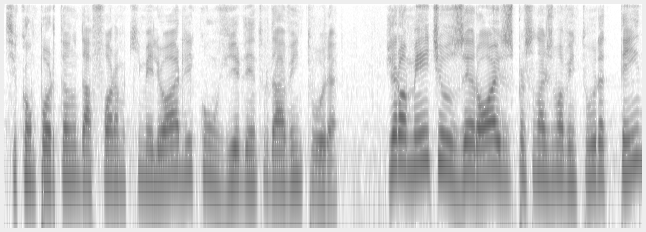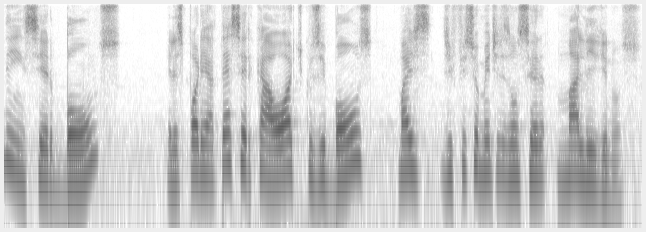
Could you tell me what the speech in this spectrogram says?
se comportando da forma que melhor lhe convir dentro da aventura. Geralmente os heróis, os personagens de uma aventura tendem a ser bons. Eles podem até ser caóticos e bons, mas dificilmente eles vão ser malignos.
